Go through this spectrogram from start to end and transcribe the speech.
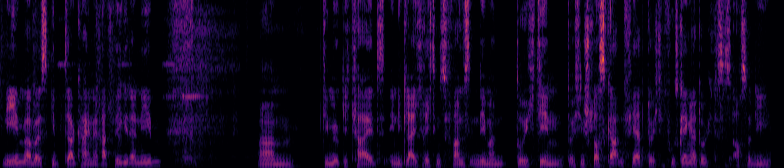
nehmen, aber es gibt da keine Radwege daneben. Ähm, die Möglichkeit, in die gleiche Richtung zu fahren, ist, indem man durch den, durch den Schlossgarten fährt, durch den Fußgänger durch. Das ist auch so die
